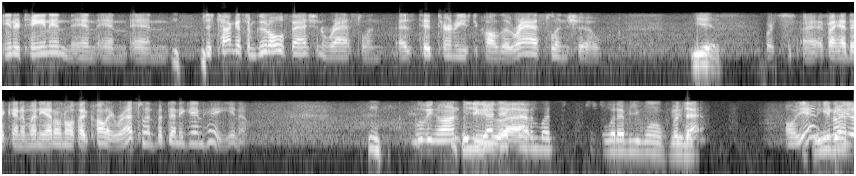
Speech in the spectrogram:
entertaining, and and and just talking some good old fashioned wrestling, as Ted Turner used to call the wrestling show. Yes. Of course, uh, if I had that kind of money, I don't know if I'd call it wrestling, but then again, hey, you know. Moving on to you got that uh, kind of money, whatever you want. what's that? Oh yeah, you you know you,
